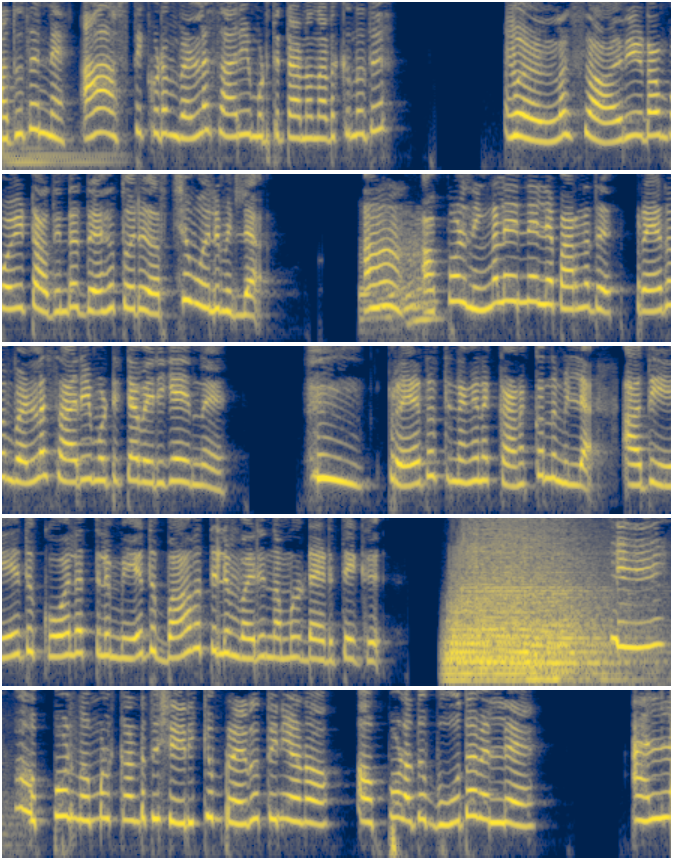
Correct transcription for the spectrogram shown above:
അത് തന്നെ ആ അസ്ഥിക്കുടം വെള്ള സാരി മുടുത്തിട്ടാണോ നടക്കുന്നത്? വെള്ള സാരി ഇടാൻ പോയിട്ട് അതിന്റെ ദേഹത്ത് ഒരു ഇറച്ചി പോലുമില്ല. ആ അപ്പോൾ നിങ്ങൾ തന്നെയല്ലേ പറഞ്ഞത്? പ്രേതം വെള്ള സാരി മുട്ടിട്ടാ വരികയെന്ന്. പ്രേതത്തിന് അങ്ങനെ കണക്കൊന്നുമില്ല. അത് ഏത് കോലത്തിലും ഏത് ഭാവത്തിലും വരും നമ്മളുടെ അടുത്തേക്ക്. അപ്പോൾ നമ്മൾ കണ്ടത് ശരിക്കും പ്രേതത്തിനെയാണോ? അപ്പോൾ അത് ഭൂതമല്ലേ? അല്ല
